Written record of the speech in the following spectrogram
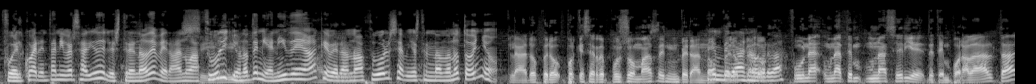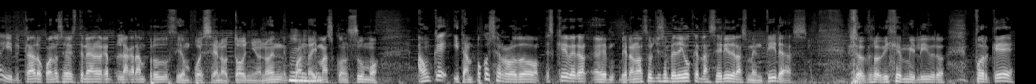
fue el 40 aniversario del estreno de Verano Sí. Azul y yo no tenía ni idea que. Verano Azul se había estrenado en otoño. Claro, pero porque se repuso más en verano. En Pero, verano, claro, ¿verdad? Fue una, una, serie de temporada alta y claro, ¿cuándo se estrena la, la gran producción? Pues en otoño, ¿no? En- cuando hay más consumo. Aunque, y tampoco se rodó, es que Vera- eh, Verano Azul yo siempre digo que es la serie de las mentiras. Lo, lo dije en mi libro. ¿Por qué?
